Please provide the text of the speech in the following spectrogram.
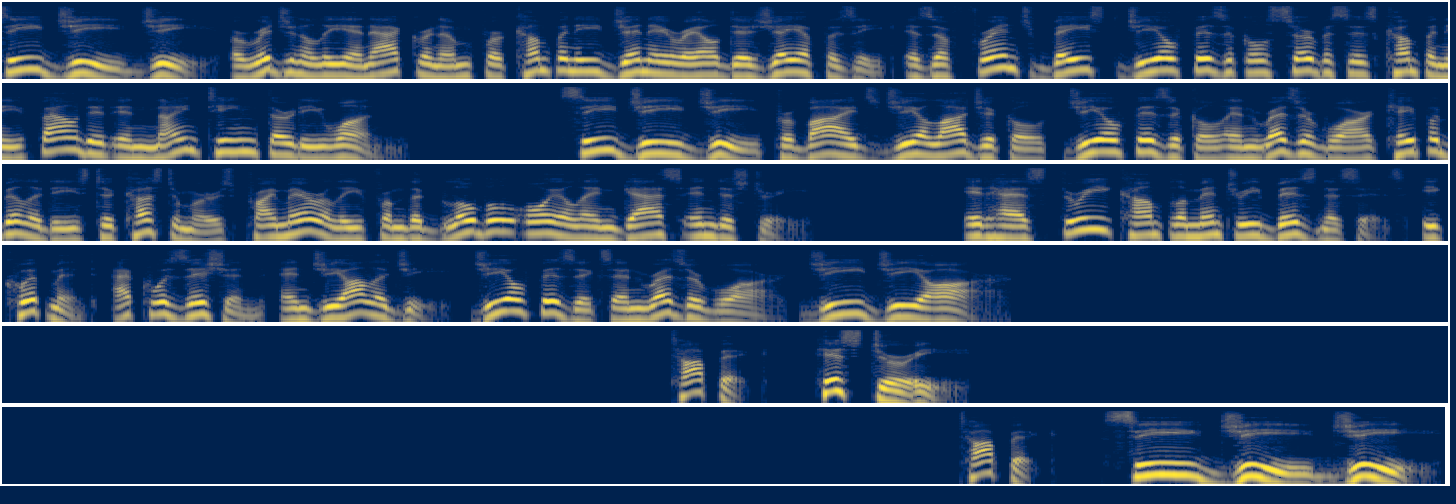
CGG originally an acronym for Compagnie Générale de Géophysique is a French-based geophysical services company founded in 1931. CGG provides geological, geophysical and reservoir capabilities to customers primarily from the global oil and gas industry. It has three complementary businesses, equipment, acquisition, and geology, geophysics and reservoir GGR. History Topic: CGG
